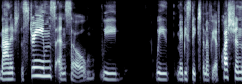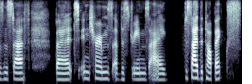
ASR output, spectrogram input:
manage the streams, and so we we maybe speak to them if we have questions and stuff. But in terms of the streams, I decide the topics.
